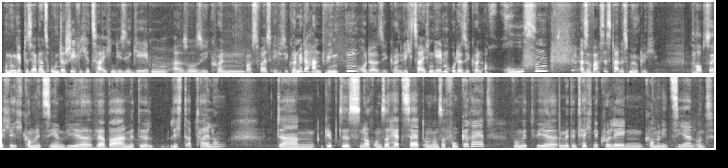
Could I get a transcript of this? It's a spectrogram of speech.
Und nun gibt es ja ganz unterschiedliche Zeichen, die Sie geben. Also Sie können, was weiß ich, Sie können mit der Hand winken oder Sie können Lichtzeichen geben oder Sie können auch rufen. Also was ist da alles möglich? Hauptsächlich kommunizieren wir verbal mit der Lichtabteilung. Dann gibt es noch unser Headset und unser Funkgerät, womit wir mit den Technikkollegen kommunizieren und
